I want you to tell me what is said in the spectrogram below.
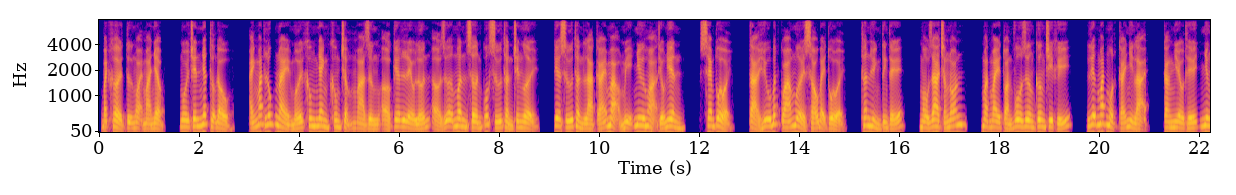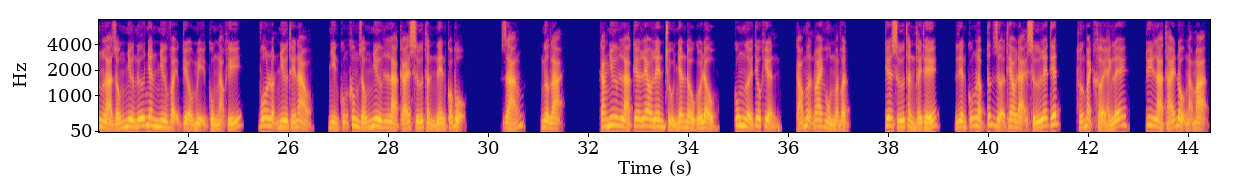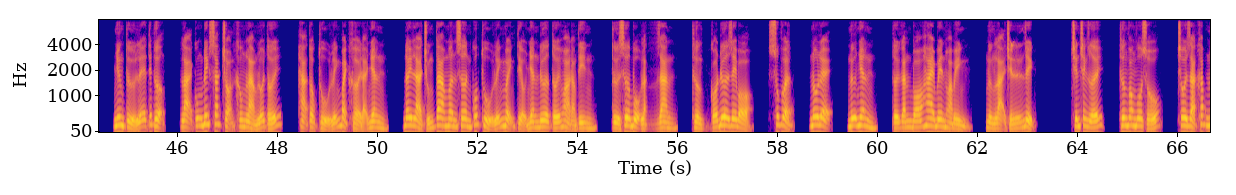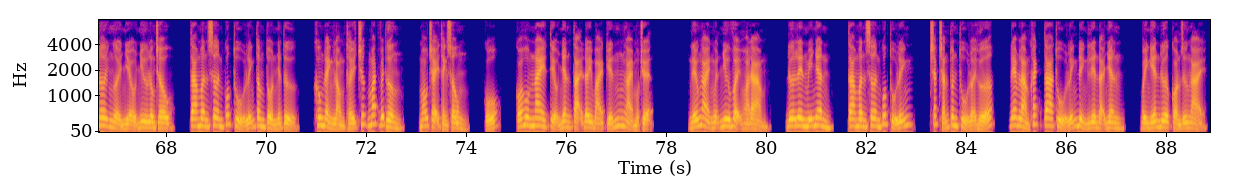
Bạch khởi tự ngoại mà nhập, ngồi trên nhất thượng đầu, ánh mắt lúc này mới không nhanh không chậm mà dừng ở kia lều lớn ở giữa mân sơn quốc sứ thần trên người, kia sứ thần là cái mạo mỹ như họa thiếu niên, xem tuổi, tả hưu bất quá 16-17 tuổi, thân hình tinh tế, màu da trắng nõn, mặt mày toàn vô dương cương chi khí, liếc mắt một cái nhìn lại, càng nhiều thế nhưng là giống như nữ nhân như vậy kiều mị cùng ngạo khí, vô luận như thế nào, nhìn cũng không giống như là cái sứ thần nên có bộ. dáng ngược lại, càng như là kia leo lên chủ nhân đầu gối đầu, cung người tiêu khiển, cáo mượn oai hùn mặt vật. Kia sứ thần thấy thế, liền cũng lập tức dựa theo đại sứ lễ tiết, hướng bạch khởi hành lễ, tuy là thái độ ngạ mạn, nhưng từ lễ tiết thượng, lại cũng đích xác chọn không làm lỗi tới, hạ tộc thủ lĩnh bạch khởi đại nhân, đây là chúng ta mân sơn quốc thủ lĩnh mệnh tiểu nhân đưa tới hòa đàm tin, từ xưa bộ lạc gian, thường có đưa dây bò, xúc vật, nô lệ, nữ nhân, tới gắn bó hai bên hòa bình, ngừng lại chiến dịch. Chiến tranh giới thương vong vô số, trôi giạt khắp nơi người nhiều như lông châu, ta mân sơn quốc thủ lĩnh tâm tồn nhân tử, không đành lòng thấy trước mắt vết thương, máu chảy thành sông, cố, có hôm nay tiểu nhân tại đây bái kiến ngài một chuyện. Nếu ngài nguyện như vậy hòa đàm, đưa lên mỹ nhân, ta mân sơn quốc thủ lĩnh, chắc chắn tuân thủ lời hứa, đem làm khách ta thủ lĩnh đỉnh liên đại nhân, bình yên đưa còn dư ngài.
